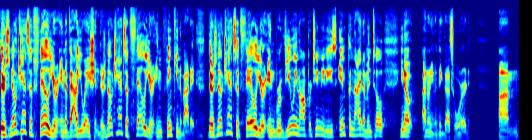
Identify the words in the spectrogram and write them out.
There's no chance of failure in evaluation. There's no chance of failure in thinking about it. There's no chance of failure in reviewing opportunities infinitum until, you know, I don't even think that's a word. Um,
